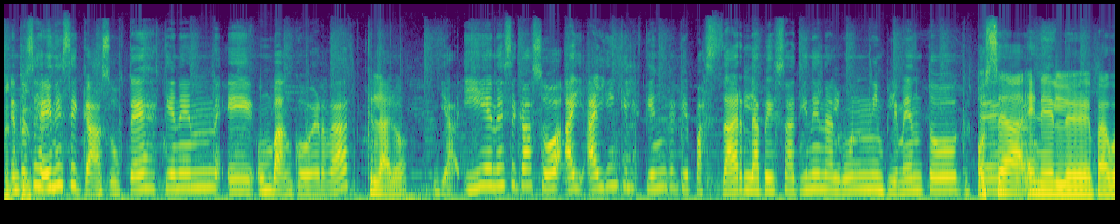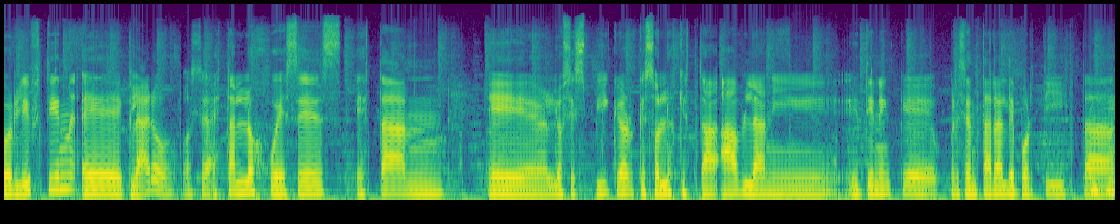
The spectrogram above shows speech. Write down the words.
Entonces, en ese caso, ustedes tienen eh, un banco, ¿verdad? Claro. Ya. Y en ese caso, ¿hay alguien que les tenga que pasar la pesa? ¿Tienen algún implemento que O sea, en el eh, powerlifting, eh, claro, o sea, están los jueces, están eh, los speakers, que son los que está- hablan y, y tienen que presentar al deportista,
